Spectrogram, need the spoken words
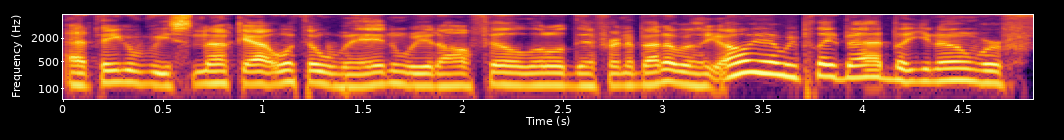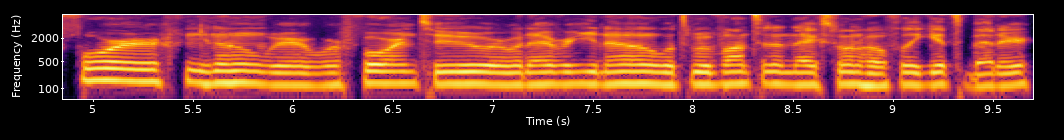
I think if we snuck out with a win, we'd all feel a little different about it. We're like, oh yeah, we played bad, but you know, we're four, you know, we're we're four and two or whatever, you know. Let's move on to the next one. Hopefully it gets better.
